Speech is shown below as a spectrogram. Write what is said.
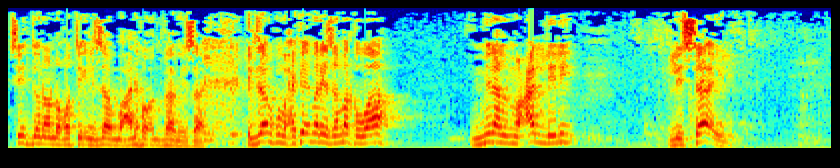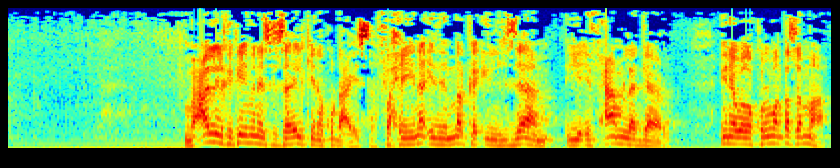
si doonaa ilzaam macnaha waad fahmaysaa. Ilzaamku waxay ka imanaysaa marka waa min almucallili lisaa'ili. Mucallilka ka imanaysa saa'ilkiina ku dhacaysa. Fa idin marka ilzaam iyo ifxaam la gaadho inay wada kulmaan qasab maha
